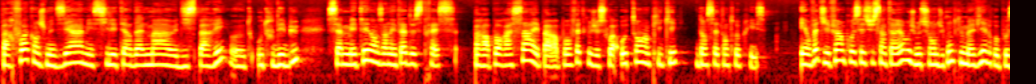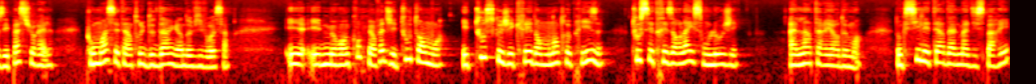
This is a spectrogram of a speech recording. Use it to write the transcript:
parfois, quand je me disais, ah, mais si l'éther d'Alma euh, disparaît euh, au tout début, ça me mettait dans un état de stress par rapport à ça et par rapport au fait que je sois autant impliquée dans cette entreprise. Et en fait, j'ai fait un processus intérieur où je me suis rendu compte que ma vie, elle reposait pas sur elle. Pour moi, c'était un truc de dingue hein, de vivre ça. Et, et de me rendre compte, mais en fait, j'ai tout en moi. Et tout ce que j'ai créé dans mon entreprise, tous ces trésors-là, ils sont logés à l'intérieur de moi. Donc si l'éther d'Alma disparaît,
